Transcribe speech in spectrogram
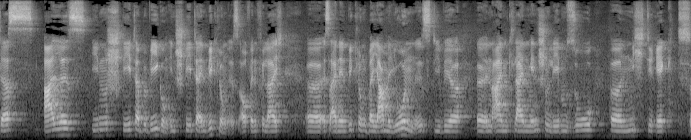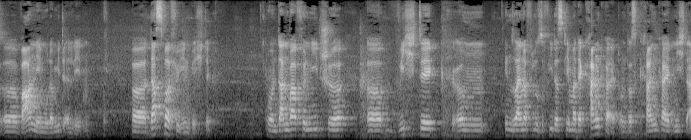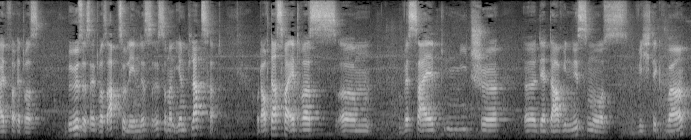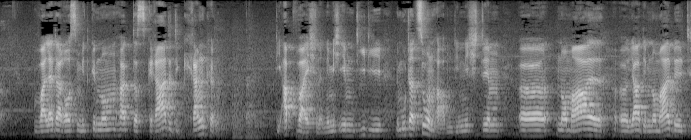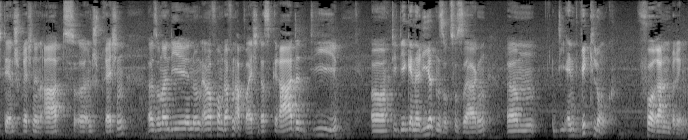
dass alles in steter Bewegung, in steter Entwicklung ist, auch wenn vielleicht äh, es eine Entwicklung über Jahrmillionen ist, die wir äh, in einem kleinen Menschenleben so äh, nicht direkt äh, wahrnehmen oder miterleben. das war für ihn wichtig. Und dann war für Nietzsche äh, wichtig ähm, in seiner Philosophie das Thema der Krankheit und dass Krankheit nicht einfach etwas Böses, etwas Abzulehnendes ist, sondern ihren Platz hat. Und auch das war etwas, ähm, weshalb Nietzsche äh, der Darwinismus wichtig war, weil er daraus mitgenommen hat, dass gerade die Kranken, die Abweichenden, nämlich eben die, die eine Mutation haben, die nicht dem äh, Normal, äh, ja, dem Normalbild der entsprechenden Art äh, entsprechen, sondern die in irgendeiner Form davon abweichen, dass gerade die, äh, die Degenerierten sozusagen, ähm, die Entwicklung voranbringen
